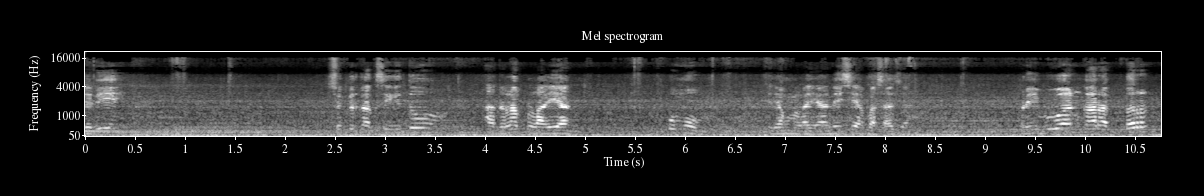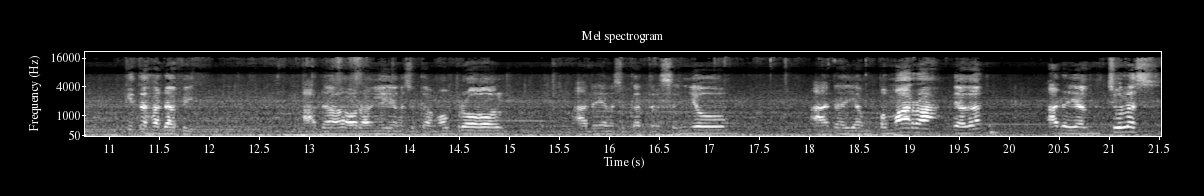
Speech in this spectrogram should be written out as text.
Jadi supir taksi itu adalah pelayan umum yang melayani siapa saja. Ribuan karakter kita hadapi ada orangnya yang suka ngobrol ada yang suka tersenyum ada yang pemarah ya kan? Ada yang cules.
